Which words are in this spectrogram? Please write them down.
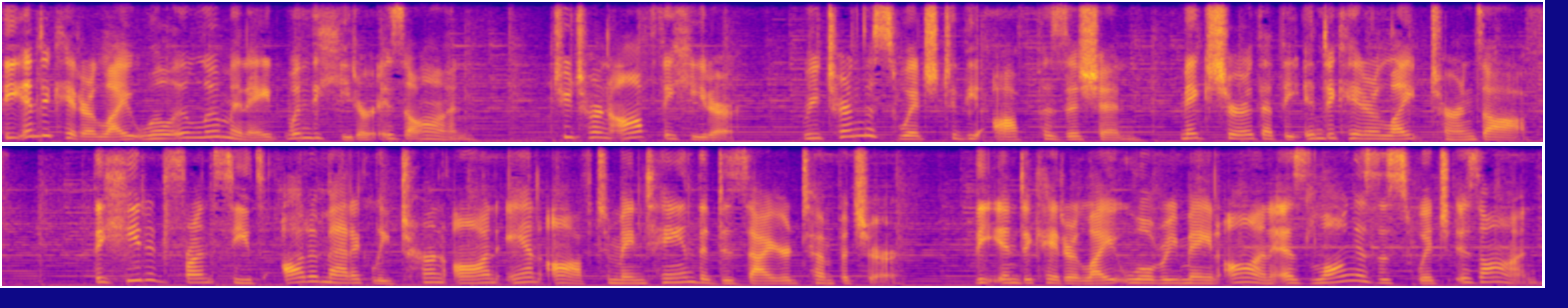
The indicator light will illuminate when the heater is on. To turn off the heater, return the switch to the off position. Make sure that the indicator light turns off. The heated front seats automatically turn on and off to maintain the desired temperature. The indicator light will remain on as long as the switch is on.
